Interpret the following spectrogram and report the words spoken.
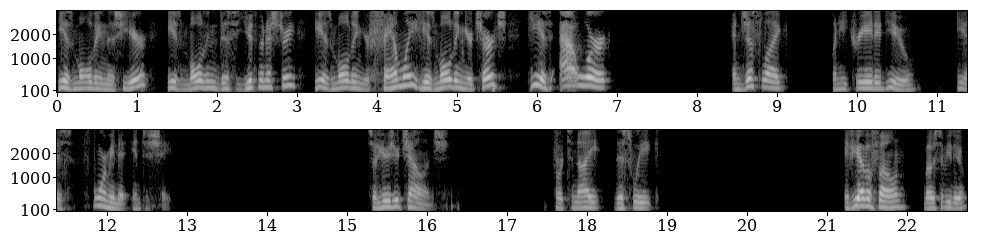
He is molding this year. He is molding this youth ministry. He is molding your family. He is molding your church. He is at work. And just like when He created you, He is forming it into shape. So here's your challenge for tonight, this week. If you have a phone, most of you do,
